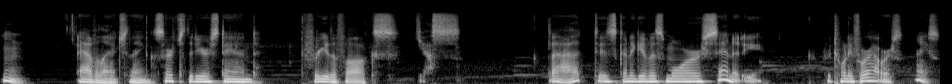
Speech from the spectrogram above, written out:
Hmm. Avalanche thing. Search the deer stand. Free the fox. Yes. That is going to give us more sanity for 24 hours. Nice.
